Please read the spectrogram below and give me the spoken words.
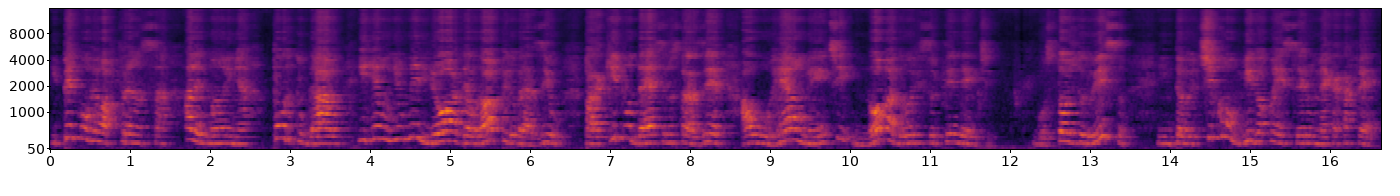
e percorreu a França, Alemanha, Portugal e reuniu o melhor da Europa e do Brasil para que pudesse nos trazer algo realmente inovador e surpreendente. Gostou de tudo isso? Então eu te convido a conhecer o Meca Café.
